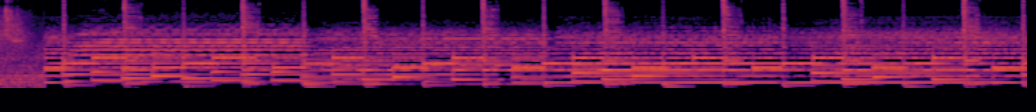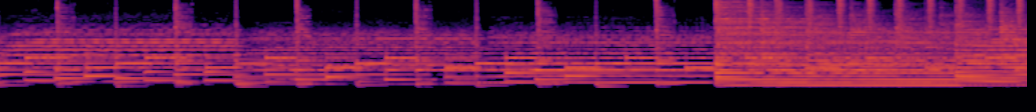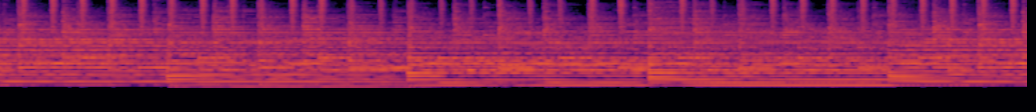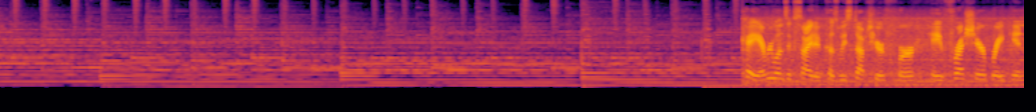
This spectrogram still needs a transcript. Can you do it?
Everyone's excited because we stopped here for a fresh air break in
